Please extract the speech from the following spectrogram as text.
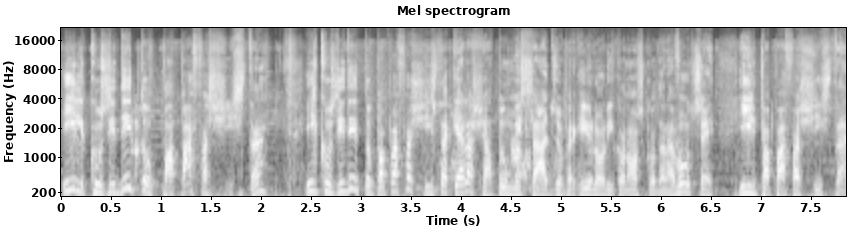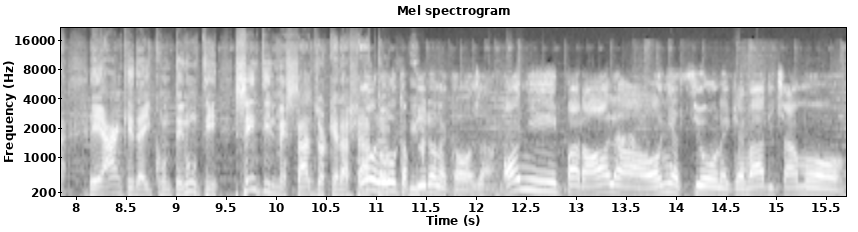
il cosiddetto papà fascista. Il cosiddetto papà fascista che ha lasciato un messaggio, perché io lo riconosco dalla voce, il papà fascista, e anche dai contenuti. Senti il messaggio che ha lasciato. Io volevo il- capire una cosa, ogni parola, ogni azione che va diciamo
